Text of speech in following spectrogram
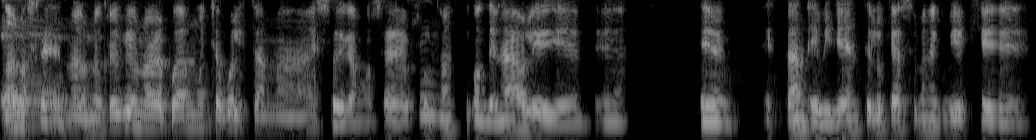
No, no sé, eh, no, creo que uno le pueda dar mucha vuelta más a eso, digamos, o sea, es absolutamente condenable y eh, eh, es tan evidente lo que hace Benekvir que,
